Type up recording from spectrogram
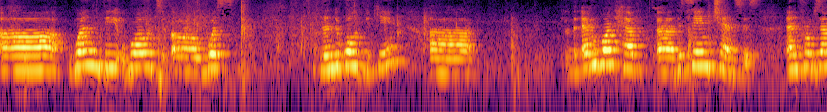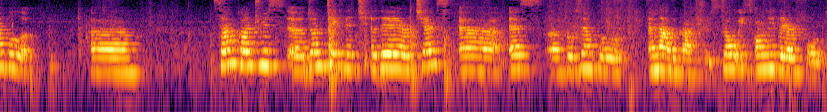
uh, when the world uh, was, then the world became, uh, everyone have uh, the same chances. And for example, some countries uh, don't take the ch their chance uh, as, uh, for example, another country. So it's only their fault.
